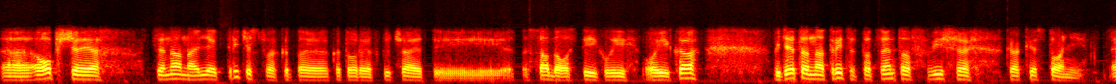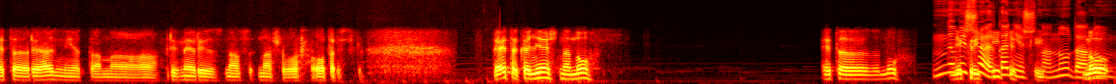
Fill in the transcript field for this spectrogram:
э, общая цена на электричество, которая, которая включает и Садовый стикл и ОИК, где-то на 30% выше, как Эстонии. Это реальные там э, примеры из нас, нашего отрасли. Это, конечно, ну, это, ну, ну, не мешает, конечно, ну да. Но ну...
